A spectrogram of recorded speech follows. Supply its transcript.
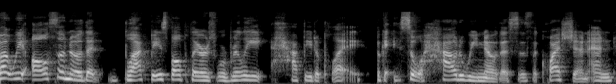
But we also know that Black baseball players were really happy to play. Okay, so how do we know this is the question. And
